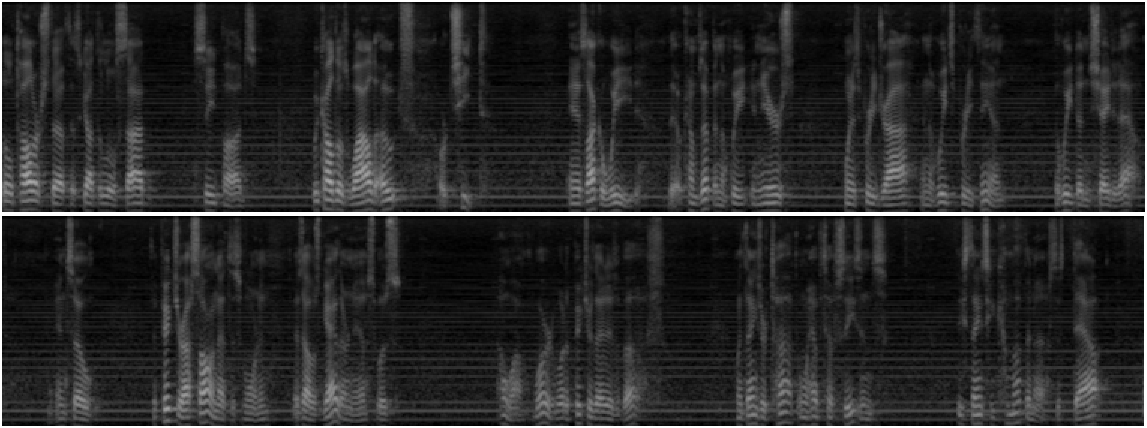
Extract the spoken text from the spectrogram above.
little taller stuff that's got the little side seed pods. We call those wild oats or cheat. And it's like a weed that comes up in the wheat in years when it's pretty dry and the wheat's pretty thin. The wheat doesn't shade it out. And so the picture I saw in that this morning as I was gathering this was, oh my word, what a picture that is of us. When things are tough and we have tough seasons, these things can come up in us. This doubt,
